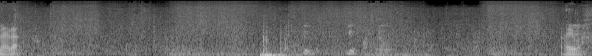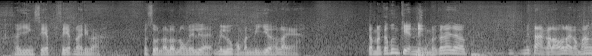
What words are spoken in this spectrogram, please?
ไปไหนละอยู่อยู่ฝั่งเราไปวะเรายิงเซฟเซฟหน่อยดีกว่ากระสุนเราลดลงเรื่อยๆไม่รู้ของมันมีเยอะเท่าไหร่อะแต่มันก็เพิ่งเกณฑ์หนึ่งมันก็น่าจะไม่ต่างกับเราเท่าไหร่หรอกมั้ง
